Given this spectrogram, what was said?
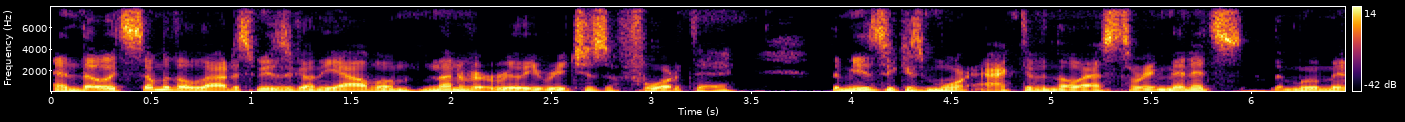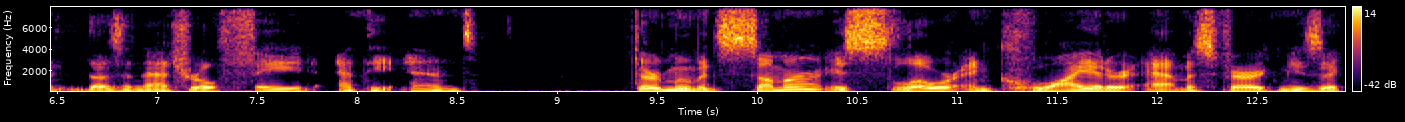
And though it's some of the loudest music on the album, none of it really reaches a forte. The music is more active in the last three minutes. The movement does a natural fade at the end. Third movement, Summer, is slower and quieter atmospheric music,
